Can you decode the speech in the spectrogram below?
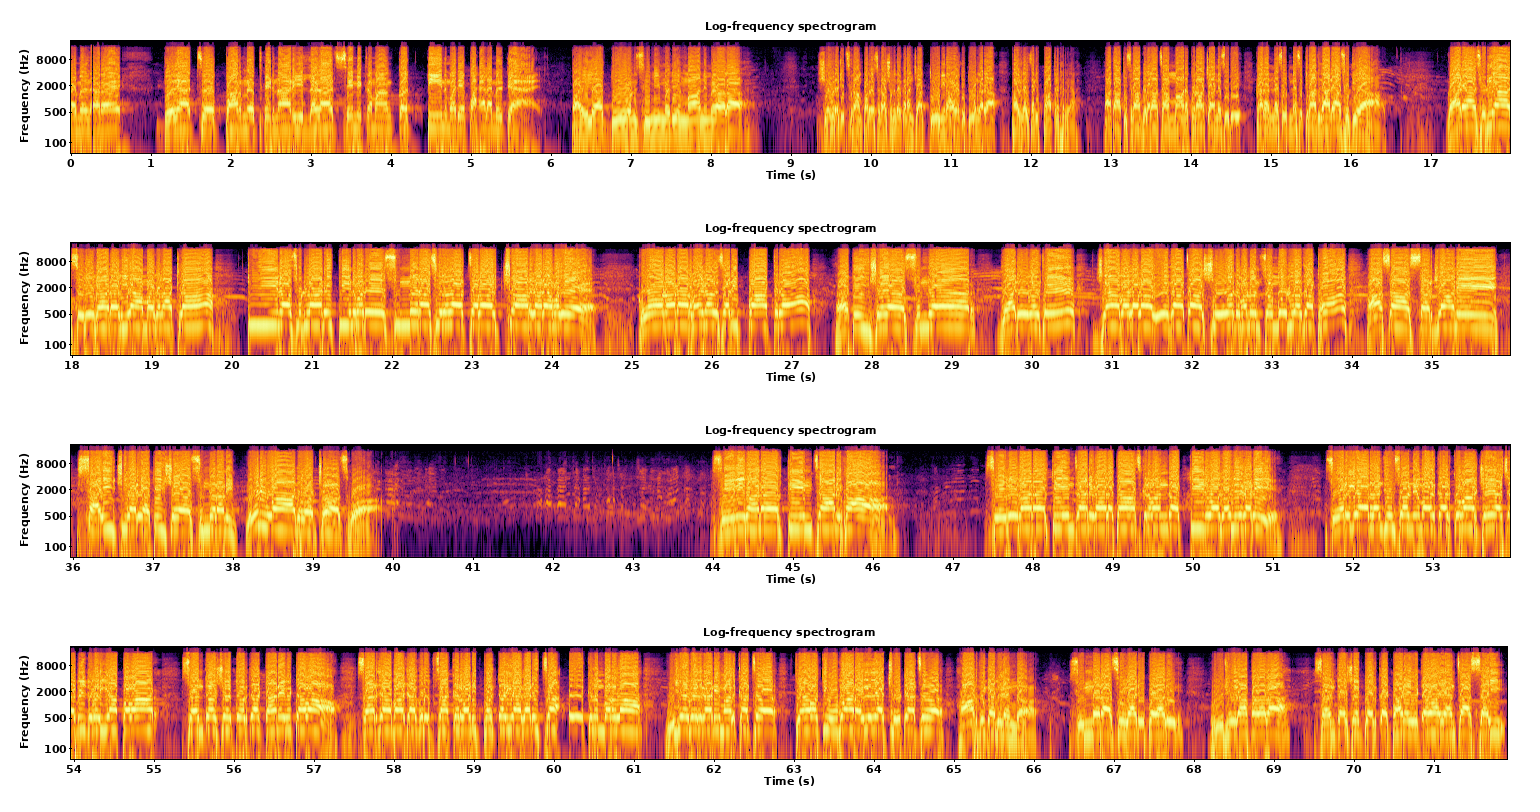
मिळणार आहे. डोळ्याचं पारणं फेडणारी लढत सेमी क्रमांक तीन मध्ये पाहायला मिळते आहे पहिल्या दोन सेमी मध्ये मान मिळाला. शेवटची रामपाल सदाशिवकरांच्या दोन दोन फायनलसाठी पात्र ठरल्या. आता तिसरा दलाचा मान कुणाच्या नसिबी कारण नसीब नसीबात गाड्या सुटल्या. गाड्या सुटल्या सेमी फायनल या मैदानातला तीन सुटला आणि तीन मध्ये सुंदर अशी लढा चला चार गाड्यामध्ये. कोण होणार फायनलसाठी पात्र? अतिशय सुंदर. गाडी बोलते ज्या बैलाला वेगाचा शेवट म्हणून संबोधलं जातं असा सर्जाने साईची गाडी अतिशय सुंदर आणि निर्वाद वर्चस्व. सेमी फायनल तीनचा निकाल. सेमी फायनल तीनचा निकाल तास क्रमांक तीन वा गाडी. स्वर्गीय रणजित सर कुमार जयश अभी भैया पवार संतोष तोरकर ठाणे विटावा सरजा बाजा ग्रुप साखरवाडी पलटर या गाडीचा एक नंबरला विजय बैलगाडी मालकाचं त्यावरती उभा राहिलेल्या छोट्याचं हार्दिक अभिनंदन. सुंदर अशी गाडी पळाली रुजिरा पळाला संतोष तोरकर ठाणे विटावा यांचा साई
